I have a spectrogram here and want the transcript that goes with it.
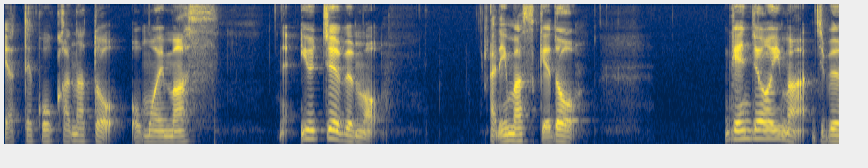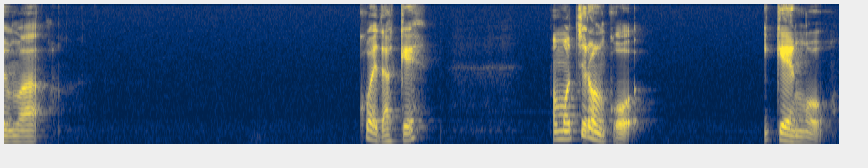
やっていこうかなと思います。ね、YouTube もありますけど、現状今自分は声だけもちろんこう意見を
